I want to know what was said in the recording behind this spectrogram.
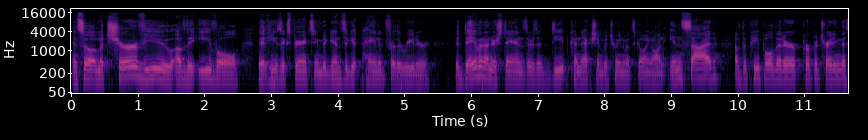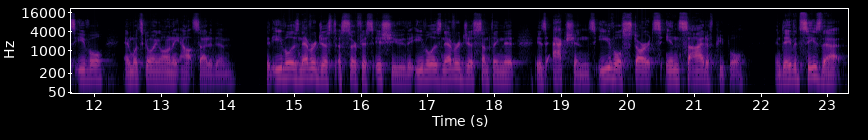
And so a mature view of the evil that he's experiencing begins to get painted for the reader that David understands there's a deep connection between what's going on inside of the people that are perpetrating this evil and what's going on on the outside of them. That evil is never just a surface issue, that evil is never just something that is actions. Evil starts inside of people. And David sees that.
